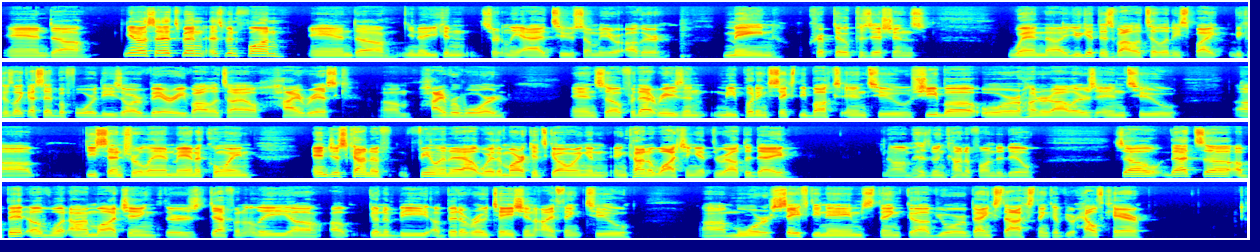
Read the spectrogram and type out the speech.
and uh, you know, so it's been it's been fun, and uh, you know, you can certainly add to some of your other main crypto positions when uh, you get this volatility spike because like i said before these are very volatile high risk um, high reward. And so for that reason me putting 60 bucks into shiba or $100 into uh, decentraland mana coin and just kind of feeling it out where the market's going and, and kind of watching it throughout the day um, has been kind of fun to do. So that's uh, a bit of what I'm watching. There's definitely uh, going to be a bit of rotation, I think, to uh, more safety names. Think of your bank stocks, think of your healthcare.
